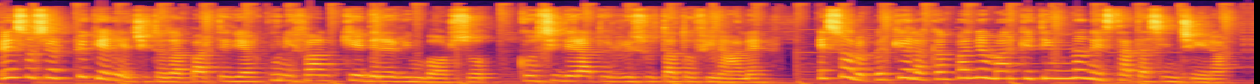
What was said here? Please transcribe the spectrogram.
Penso sia più che lecito da parte di alcuni fan chiedere il rimborso, considerato il risultato finale, e solo perché la campagna marketing non è stata sincera.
